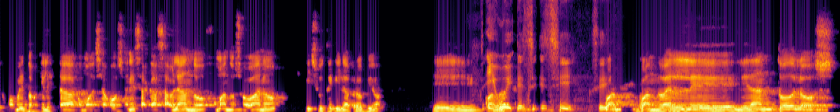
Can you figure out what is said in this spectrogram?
los momentos que él está, como decías vos, en esa casa hablando, fumando su habano y su tequila propio. Eh, cuando, sí, sí. Cuando, a él le, dan todos los,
